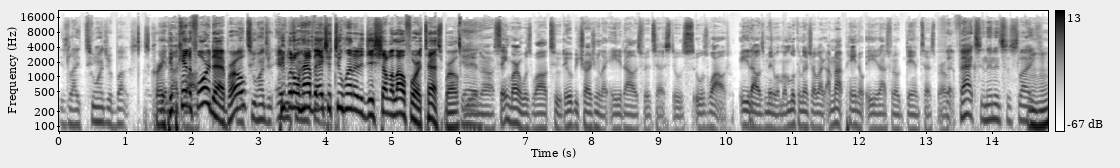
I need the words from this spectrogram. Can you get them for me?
is like two hundred bucks. It's crazy. Yeah, People can't wild. afford that, bro. Like 200 People don't have the extra 200 to just shovel out for a test, bro. Yeah. yeah, no. St. Martin was wild too. They would be charging you like eighty dollars for the test. It was it was wild. Eighty dollars minimum. I'm looking at you. I'm like, I'm not paying no eighty dollars for no damn test, bro. Fa- Facts, and then it's just like Mm-hmm.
